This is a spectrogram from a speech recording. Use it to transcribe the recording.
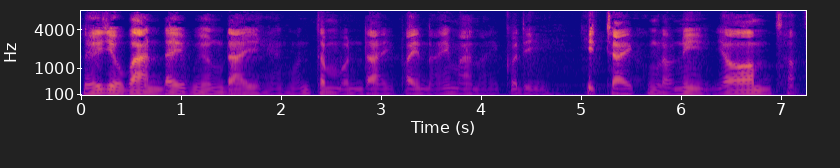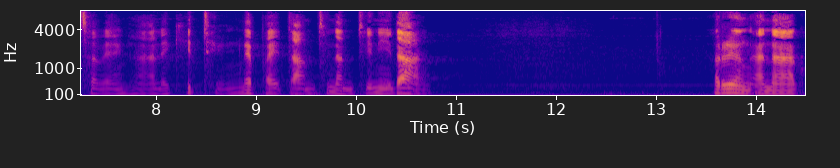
หรืออยู่บ้านใดเมืองใดแห่งหนตำบลใดไปไหนมาไหนก็ดี จิตใจของเรานี่ย่อมสะแสวงหาและคิดถึงและไปตามที่นั่นที่นี่ได้ เรื่องอนาค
